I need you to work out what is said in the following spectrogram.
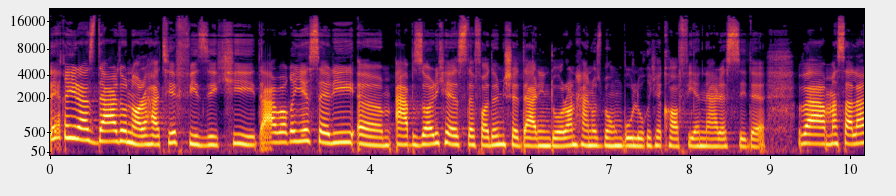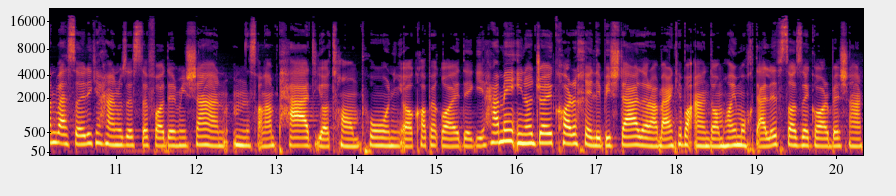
به غیر از درد و ناراحتی فیزیکی در واقع یه سری ابزاری که استفاده میشه در این دوران هنوز به اون بلوغی که کافیه نرسیده و مثلا وسایلی که هنوز استفاده میشن مثلا پد یا تامپون یا کاپ قاعدگی همه اینا جای کار خیلی بیشتر دارن برای اینکه با اندام های مختلف سازگار بشن.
